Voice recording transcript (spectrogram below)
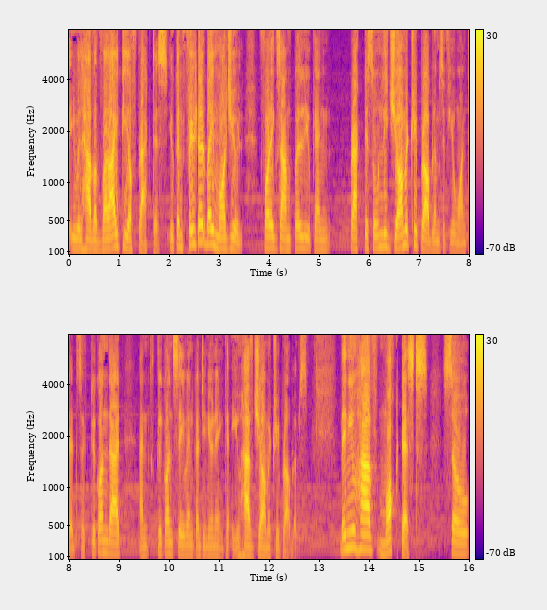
you will have a variety of practice. You can filter by module. For example, you can practice only geometry problems if you wanted. So click on that and click on save and continue and you have geometry problems. Then you have mock tests. So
